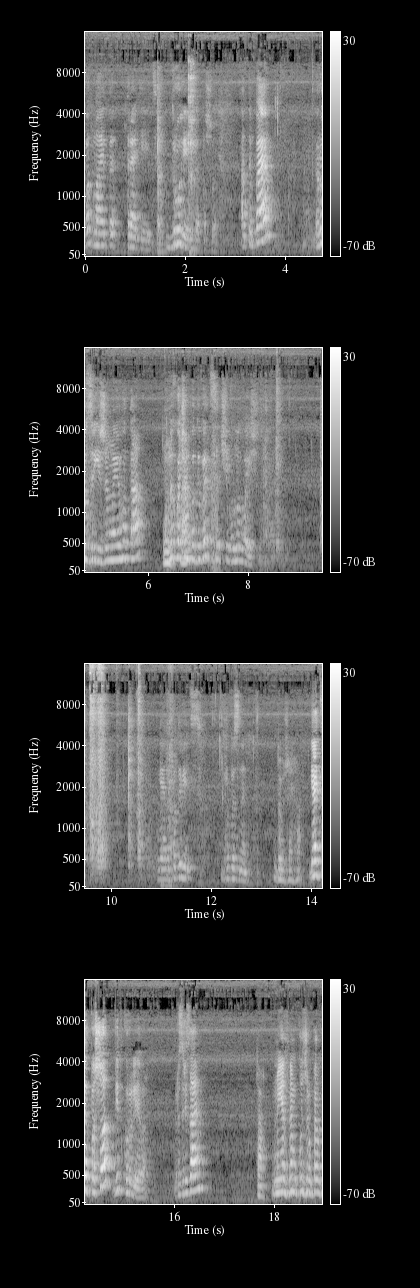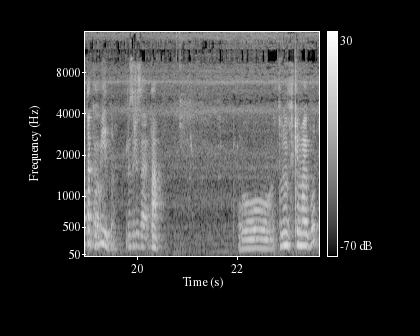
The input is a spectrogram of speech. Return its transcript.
От маєте третє яйце, друге яйце пішло. А тепер розріжемо його так. Ми Ну, хочемо подивитися, чи воно вийшло. Ні, не подивіться. Вже без ним. Дуже гарно. Яйце пашот від королєва. Розрізаємо? Так. Ну я знимку зробила так Так. відео. Розрізаємо. Так. О, то воно таке має бути?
